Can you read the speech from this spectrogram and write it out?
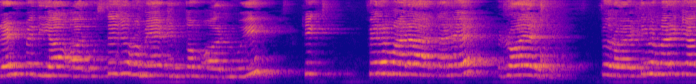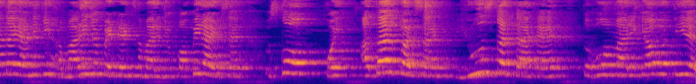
रेंट पे दिया और उससे जो हमें इनकम अर्न हुई ठीक? फिर हमारा आता है रॉयल्टी तो रॉयल्टी में हमारे क्या आता है? यानी कि हमारी जो पेटेंट्स हमारी जो कॉपीराइट्स है, उसको कोई अदर पर्सन यूज़ करता है तो वो हमारी क्या होती है?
